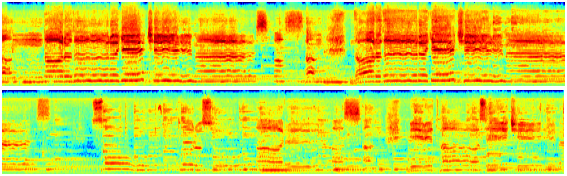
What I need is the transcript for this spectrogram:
Hasan dardır geçilmez Hasan dardır geçilmez. Soğuktur suları Hasan bir tas içilmez.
